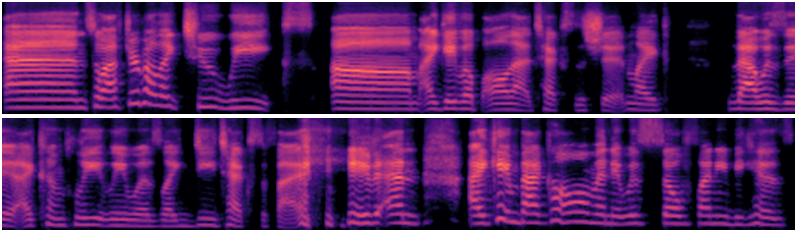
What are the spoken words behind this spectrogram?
And so after about like two weeks, um, I gave up all that Texas shit and like that was it. I completely was like detoxified. and I came back home and it was so funny because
